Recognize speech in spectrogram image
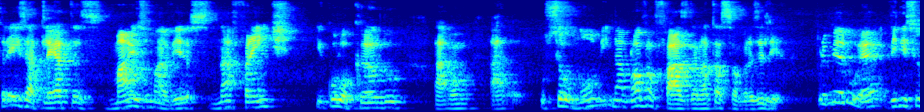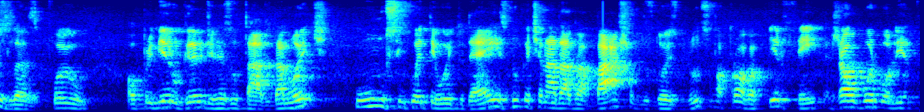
Três atletas, mais uma vez, na frente e colocando a, a, o seu nome na nova fase da natação brasileira. O primeiro é Vinícius Lanza, foi o, o primeiro grande resultado da noite, com 1,58,10, nunca tinha nadado abaixo dos dois minutos, uma prova perfeita, já o borboleta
